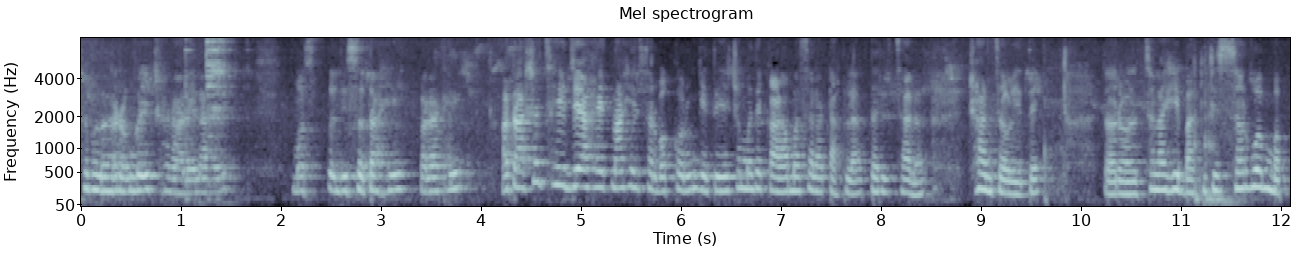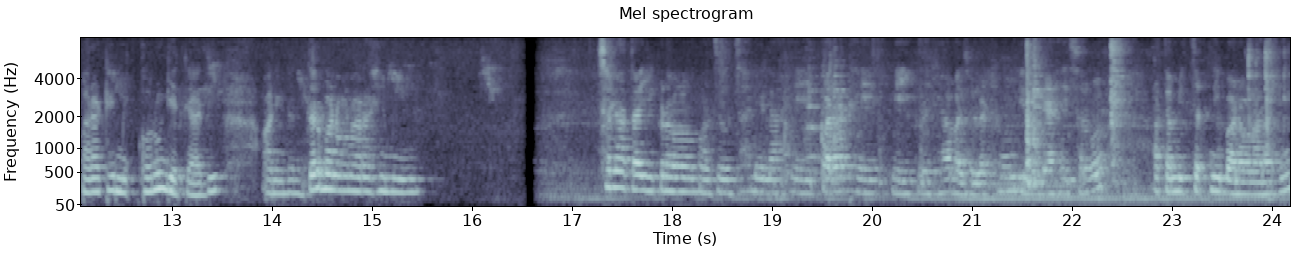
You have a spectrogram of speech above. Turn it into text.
हे बघा रंगही छान आलेला आहे. मस्त दिसत आहे पराठे. आता असेच हे जे आहेत ना हे सर्व करून घेते. याच्यामध्ये काळा मसाला टाकला तरी चालेल. छान चव येते. तर चला हे बाकीचे सर्व पराठे मी करून घेते आधी. आणि नंतर बनवणार आहे मी. चला आता इकडं माझं झालेलं आहे पराठे. हे इकडे ह्या बाजूला ठेवून दिलेले आहे सर्व. आता मी चटणी बनवणार आहे.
